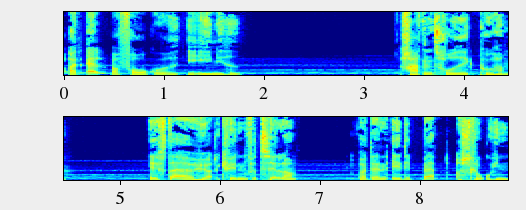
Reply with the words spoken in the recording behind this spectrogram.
og at alt var foregået i enighed. Retten troede ikke på ham. Efter at have hørt kvinden fortælle om, hvordan Eddie bandt og slog hende,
